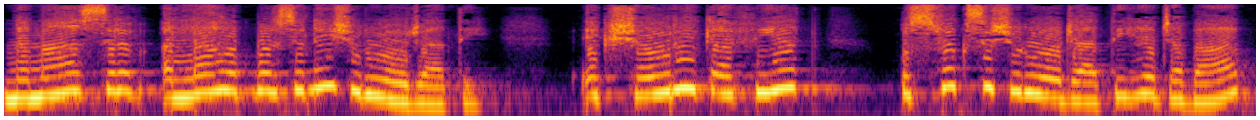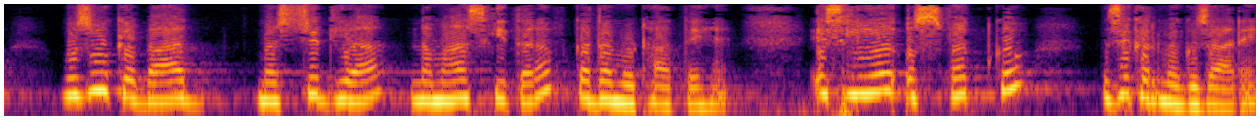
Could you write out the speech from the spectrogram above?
نماز صرف اللہ اکبر سے نہیں شروع ہو جاتی، ایک شعوری کیفیت اس وقت سے شروع ہو جاتی ہے جب آپ وضو کے بعد مسجد یا نماز کی طرف قدم اٹھاتے ہیں۔ اس لیے اس وقت کو ذکر میں گزارے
